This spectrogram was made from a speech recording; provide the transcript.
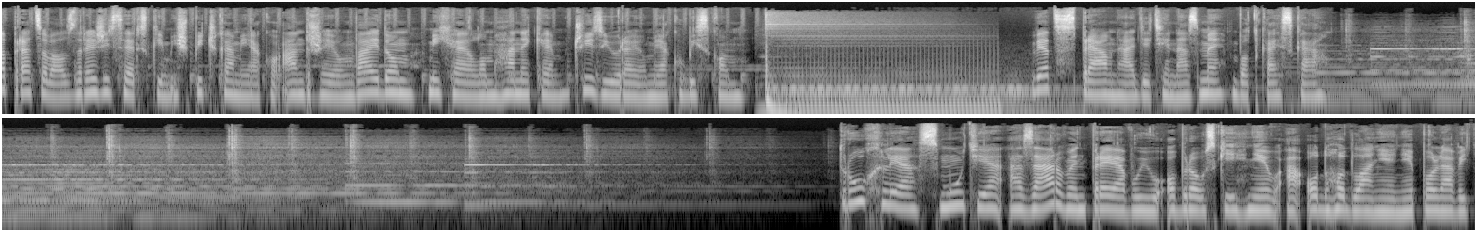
a pracoval s režisérskými špičkami ako Andrzejom Vajdom, Michaelom Hanekem či s Jurajom Jakubiskom. Viac správ nájdete na zme.sk. trúchlia, smútia a zároveň prejavujú obrovský hnev a odhodlanie nepoľaviť.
